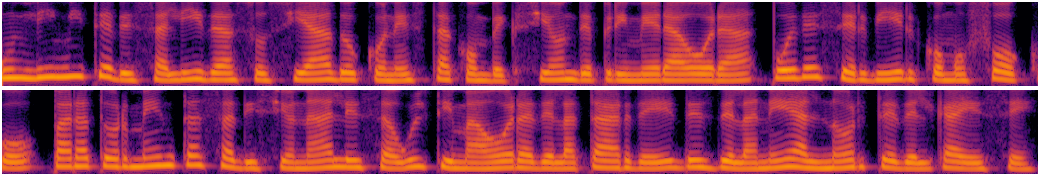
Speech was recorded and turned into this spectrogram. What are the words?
Un límite de salida asociado con esta convección de primera hora puede servir como foco para tormentas adicionales a última hora de la tarde desde la NE al norte del KS.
